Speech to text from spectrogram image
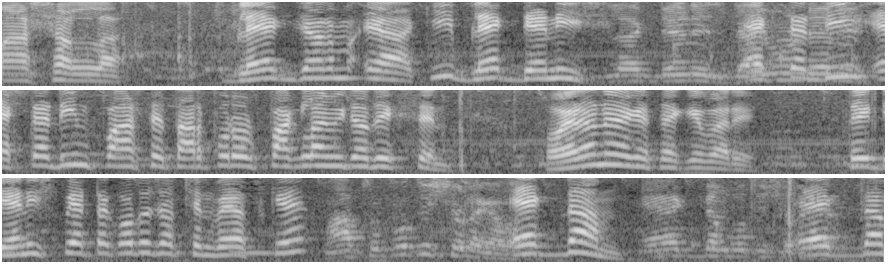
মাশাল্লাহ ব্ল্যাক জার্মা কি? ব্ল্যাক ড্যানিশ একটা ডিম একটা ডিম পারছে তারপর ওর পাগলামিটা দেখছেন। হয়রান হয়ে গেছে একেবারে। তো এই ড্যানিশ পেয়ারটা কত যাচ্ছেন ভাই আজকে? মাত্র 2500 টাকা একদম। একদম 2500 একদম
